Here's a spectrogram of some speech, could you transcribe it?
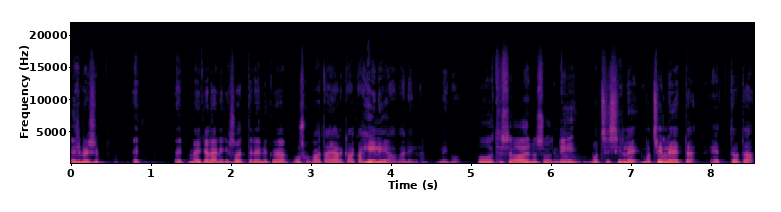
esimerkiksi, että et meikäläinenkin soittelee nykyään, uskokaa tai älkää, aika hiljaa välillä. Niinku, oot sä aina soittanut. niin, mutta siis sille, mut sille että et, tota,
